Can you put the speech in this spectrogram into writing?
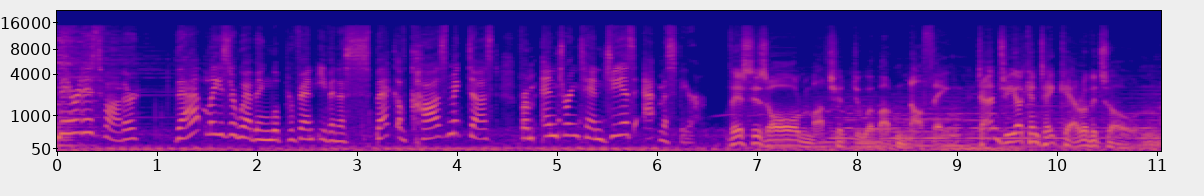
There it is, Father. That laser webbing will prevent even a speck of cosmic dust from entering Tangea's atmosphere. This is all much ado about nothing. Tangea can take care of its own.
